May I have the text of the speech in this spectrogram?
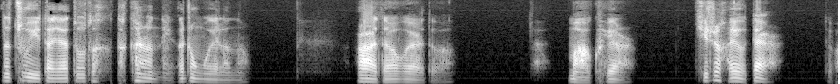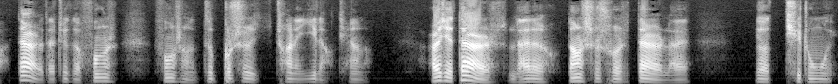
那注意大家都他他看上哪个中卫了呢？阿尔德维尔德、马奎尔，其实还有戴尔，对吧？戴尔的这个风风声这不是传了一两天了，而且戴尔来了，当时说是戴尔来要踢中卫，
